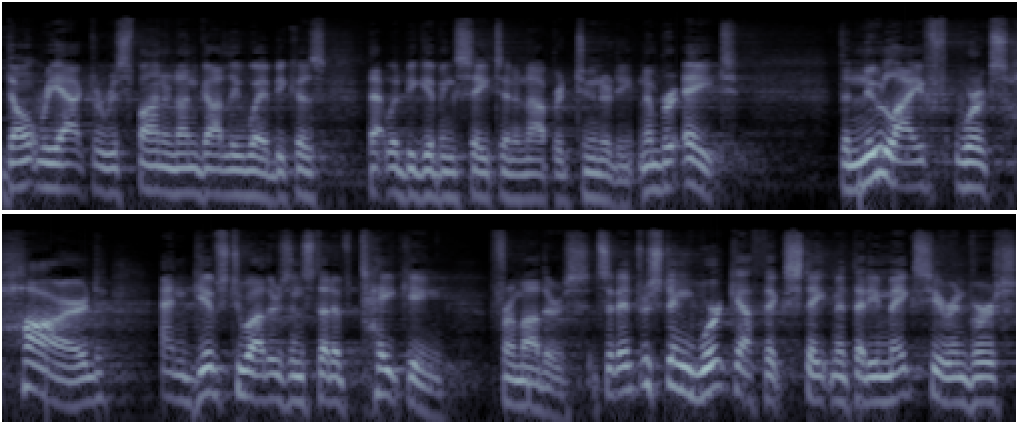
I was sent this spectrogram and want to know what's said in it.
don't react or respond in an ungodly way because that would be giving Satan an opportunity. Number eight, the new life works hard and gives to others instead of taking from others. It's an interesting work ethic statement that he makes here in verse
